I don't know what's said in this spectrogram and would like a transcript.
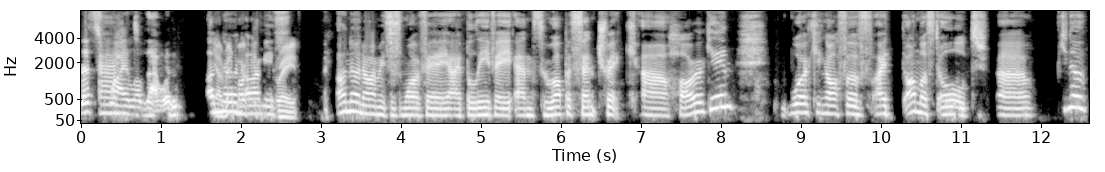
that's why I love that one. Unknown Market's Armies. great. Unknown Armies is more of a, I believe, a anthropocentric uh, horror game, working off of I almost old. Uh, you know,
